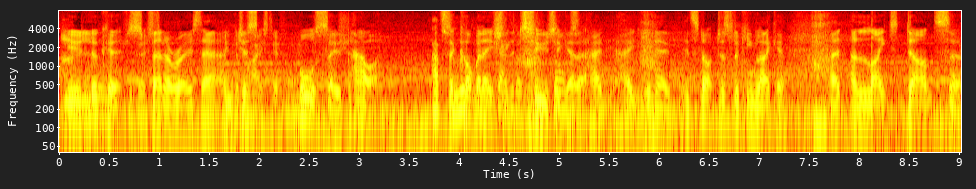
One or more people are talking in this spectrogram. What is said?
ah, you look at Bella Rose there, and just also power. It's the combination of the two together. How, how you know? It's not just looking like a, a, a light dancer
